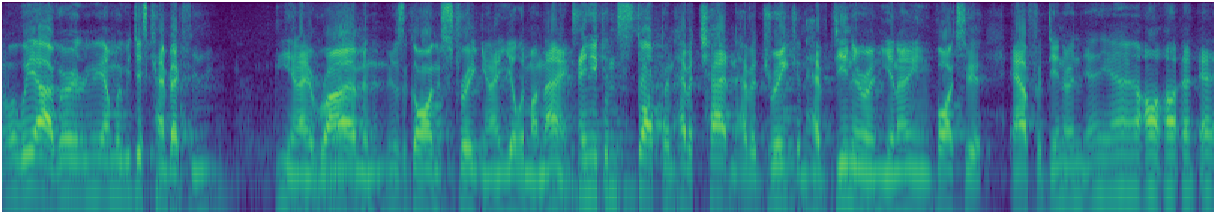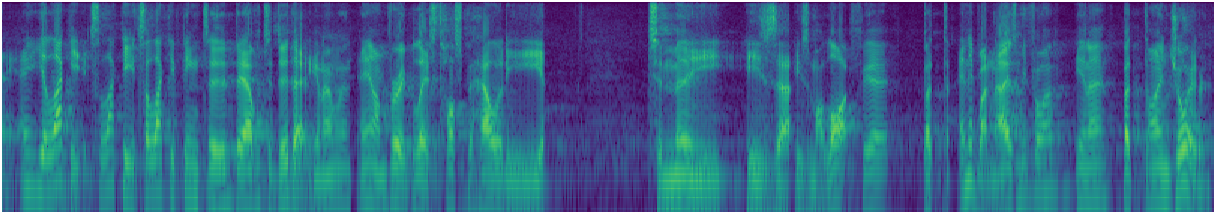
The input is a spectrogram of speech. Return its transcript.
Well, we are. We're, I mean, we just came back from, you know, Rome and there's a guy on the street, you know, yelling my name. And you can stop and have a chat and have a drink and have dinner and, you know, invites you out for dinner and, yeah, oh, oh, and you're lucky. It's lucky. It's a lucky thing to be able to do that, you know. And, and I'm very blessed. Hospitality to me is uh, is my life. Yeah, but and everyone knows me for it, you know. But I enjoy it.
